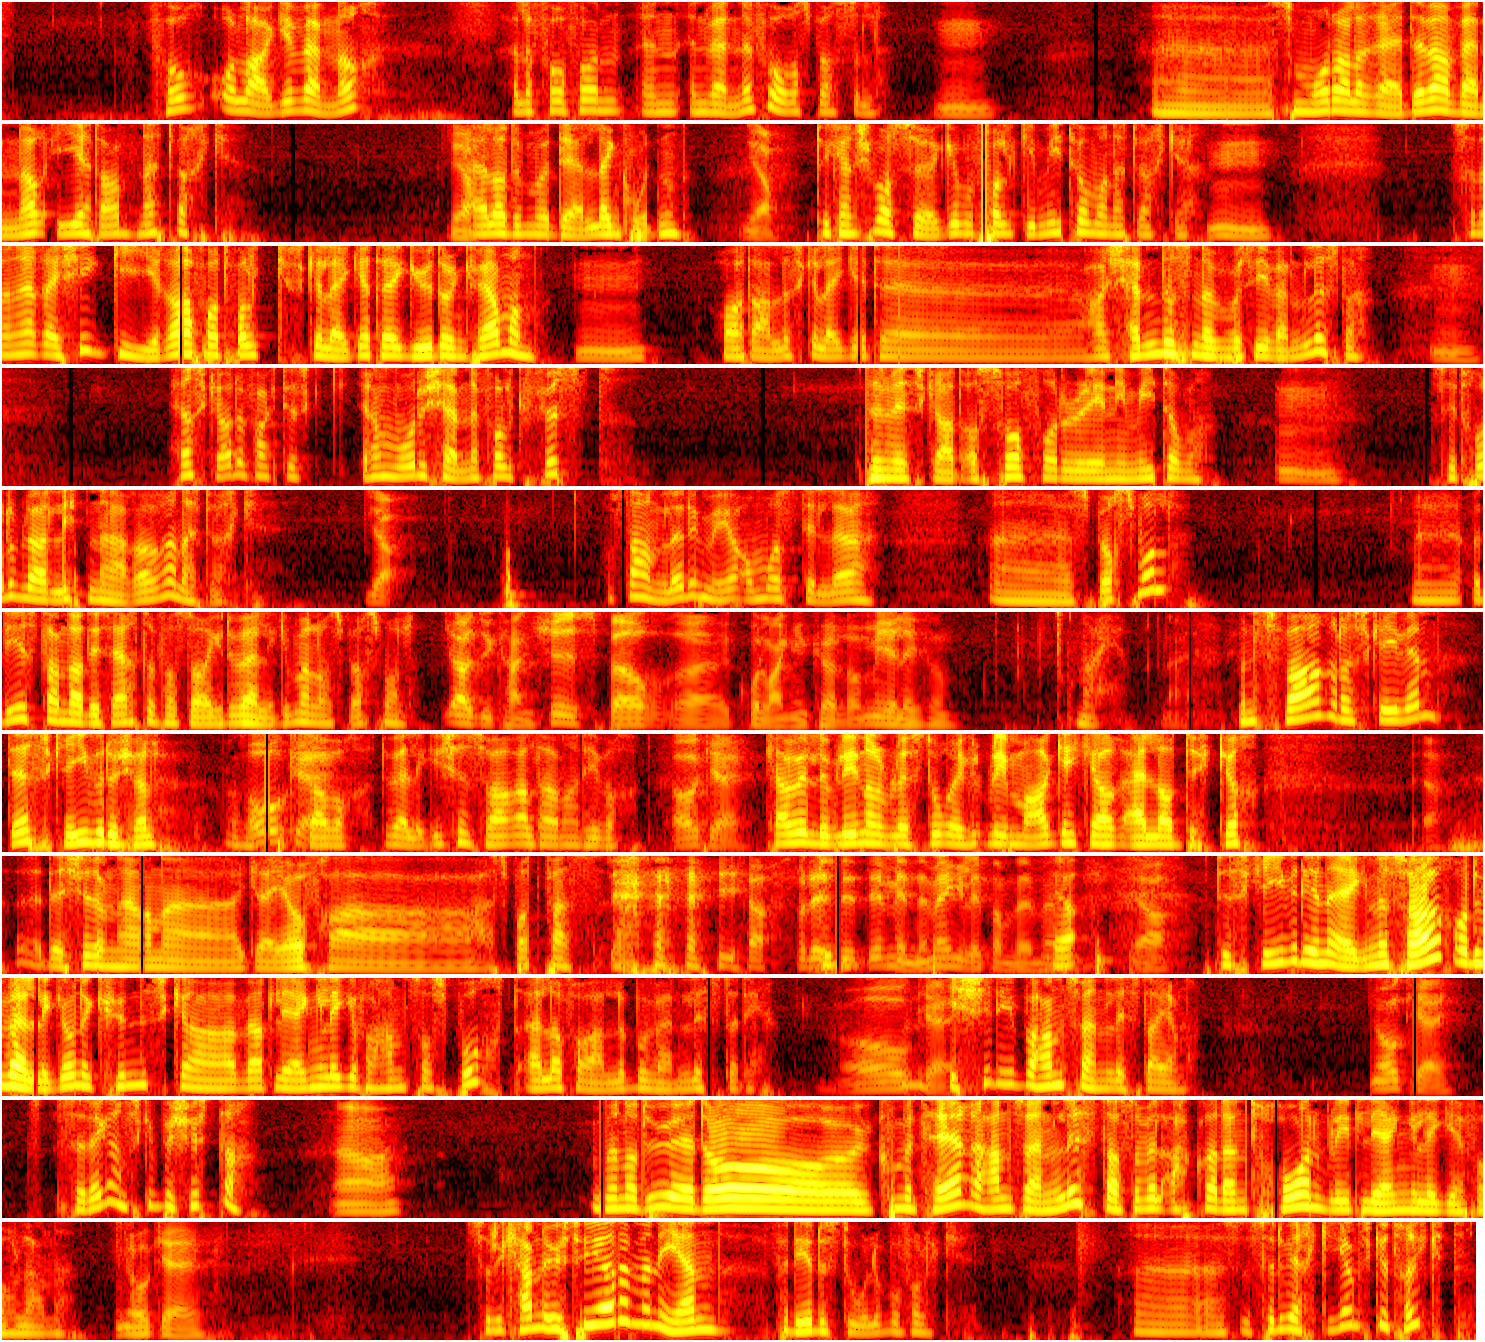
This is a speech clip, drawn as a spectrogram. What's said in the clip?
for å lage venner, eller for å få en, en, en venneforespørsel, Mm. Eh, så må du allerede være venner i et annet nettverk. Ja. Eller du må dele den koden. Ja. Du kan ikke bare søke på folk i Meetomer-nettverket. Mm. Så den her er ikke gira for at folk skal legge til Gud og en hvermann, Mm. og at alle skal legge til ha kjendisene på sin venneliste. Mm. Her skal du faktisk, her må du kjenne folk først, til en viss grad, og så får du det inn i Meetomer. Mm. Så jeg tror det blir et litt nærere nettverk. Ja. Og så handler det mye om å stille eh, spørsmål. Eh, og de er standardiserte, forstår jeg. Du velger mellom spørsmål. Ja, du kan ikke spørre eh, hvor lange køller mye, liksom. Nei. Nei. Men svaret du skriver inn, det skriver du selv. Altså, Ok. bokstaver. Du velger ikke svaralternativer. Ok. Hva vil du bli når du blir stor? Jeg vil bli magiker eller dykker. Ja. Det er ikke den her eh, greia fra Spotpass. ja, for det, det, det minner meg litt om det, men Ja. ja. Du skriver dine egne svar, og du velger om det kun skal være tilgjengelige for han som har spurt, eller for alle på vennlista di. Ok. Ikke de på hans vennelista igjen. Ok. Så det er ganske beskyttet. Ja. Men når du da kommenterer hans vennelista, så vil akkurat den tråden bli tilgjengelig for flere. Ok. Så du kan utvide det, men igjen, fordi du stoler på folk. Eh, så, det virker ganske trygt.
